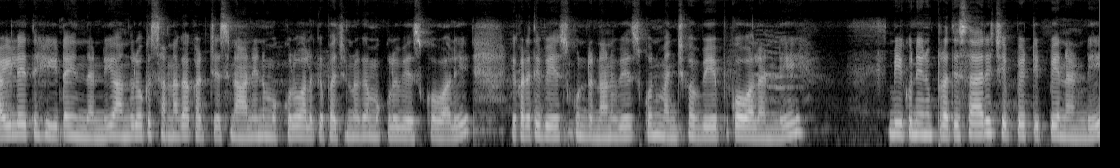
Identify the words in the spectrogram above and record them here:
ఆయిల్ అయితే హీట్ అయిందండి. అందులోకి సన్నగా కట్ చేసిన ఆనియన్ ముక్కలు అలాగే పచ్చిమిరకాయ ముక్కలు వేసుకోవాలి. ఇక్కడైతే వేసుకుంటున్నాను. వేసుకొని మంచిగా వేపుకోవాలండి. మీకు నేను ప్రతిసారి చెప్పే టిప్పేనండి.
